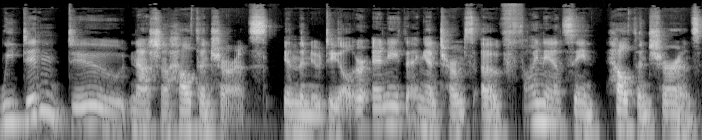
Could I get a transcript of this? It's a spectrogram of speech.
we didn't do national health insurance in the New Deal or anything in terms of financing health insurance,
